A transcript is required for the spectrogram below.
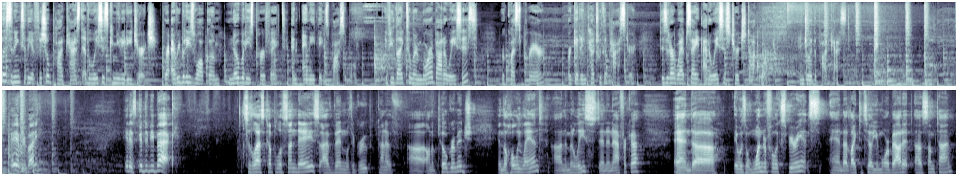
listening to the official podcast of Oasis Community Church, where everybody's welcome, nobody's perfect, and anything's possible. If you'd like to learn more about Oasis, request prayer, or get in touch with a pastor, visit our website at oasischurch.org. Enjoy the podcast. Hey, everybody. It is good to be back. So, the last couple of Sundays, I've been with a group kind of uh, on a pilgrimage in the Holy Land, uh, in the Middle East, and in Africa. And uh, it was a wonderful experience, and I'd like to tell you more about it uh, sometime.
